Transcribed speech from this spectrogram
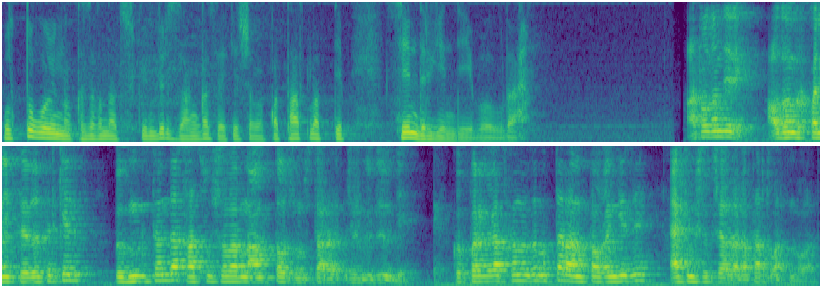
ұлттық ойынның қызығына түскендер заңға сәйкес жауапқа тартылады деп сендіргендей болды. Аталған дерек аудандық полицияда тіркеліп бүгінгі таңда қатысушыларын анықтау жұмыстары жүргізілуде. Көкпарға қатысқан азаматтар анықталған кезде әкімшілік жазаға тартылатын болады.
